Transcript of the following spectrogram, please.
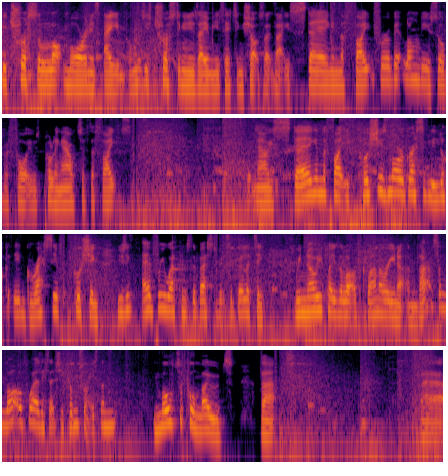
he trusts a lot more in his aim. And once he's trusting in his aim, he's hitting shots like that. He's staying in the fight for a bit longer. You saw before he was pulling out of the fights. But now he's staying in the fight. He pushes more aggressively. Look at the aggressive pushing, using every weapon to the best of its ability. We know he plays a lot of Clan Arena, and that's a lot of where this actually comes from. It's the multiple modes that uh,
